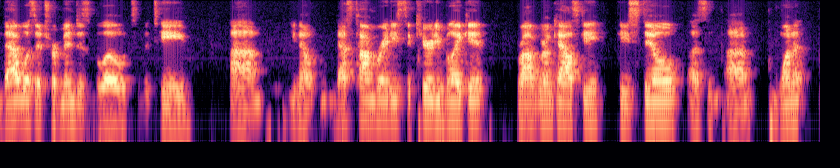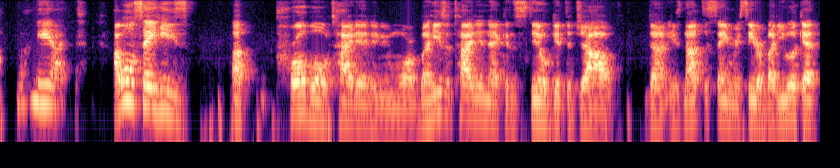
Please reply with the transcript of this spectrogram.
that was a tremendous blow to the team. Um, you know, that's Tom Brady's security blanket, Rob Gronkowski. He's still a, um, one of, I mean, I, I won't say he's a Pro Bowl tight end anymore, but he's a tight end that can still get the job done. He's not the same receiver, but you look at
